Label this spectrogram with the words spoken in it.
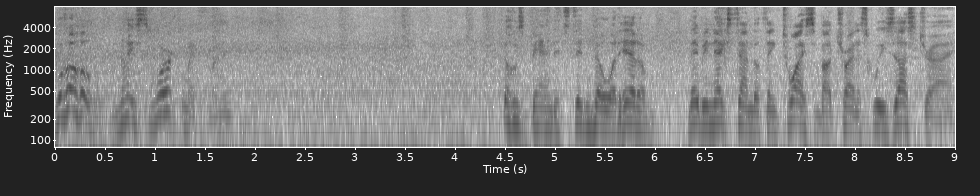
Whoa, nice work, my friend. Those bandits didn't know what hit them. Maybe next time they'll think twice about trying to squeeze us dry.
